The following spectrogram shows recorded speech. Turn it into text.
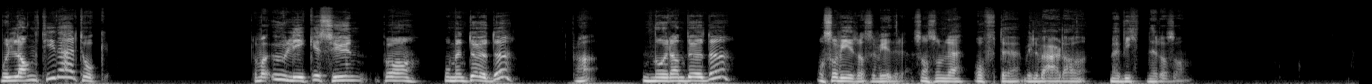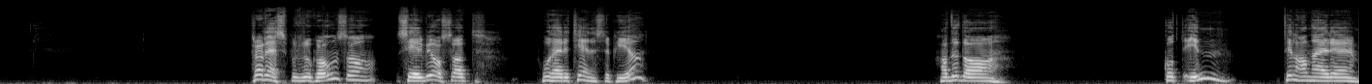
hvor lang tid det her tok. Det var ulike syn på om en døde, når han døde, og så videre og så videre, sånn som det ofte vil være da med vitner og sånn. Fra rettsprotokollen så ser vi også at hun herre tjenestepia hadde da gått inn til han her eh,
